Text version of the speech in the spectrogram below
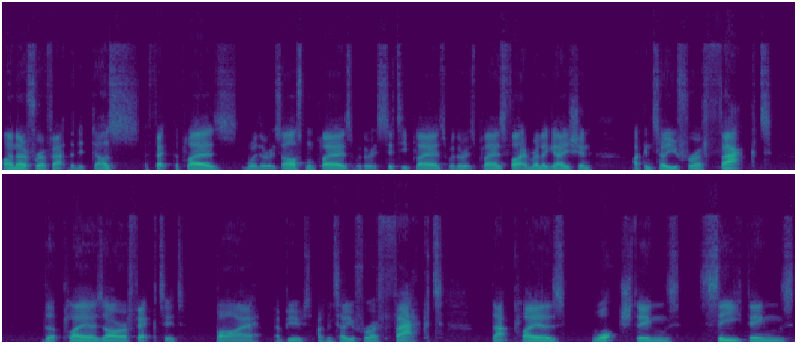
I know for a fact that it does affect the players, whether it's Arsenal players, whether it's City players, whether it's players fighting relegation. I can tell you for a fact that players are affected by abuse. I can tell you for a fact that players watch things, see things,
